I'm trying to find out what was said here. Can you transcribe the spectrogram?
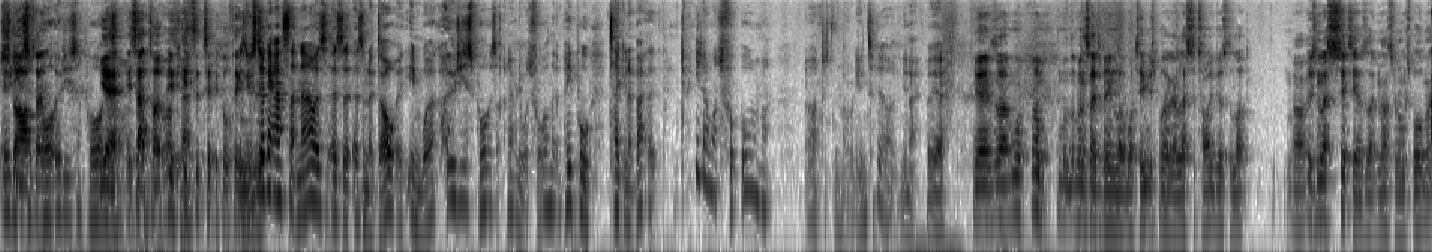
do you starter. support? Who do you support? Yeah, it's that type. It's, Okay. it's a typical thing. We still it? get asked that now as as, a, as an adult in work. Oh, who do you support? Like, I don't really watch football. And People taking it back. Do you mean you don't watch football? I'm like, oh, I'm just not really into it. You know, but yeah, Yeah, it's like, well, well, when I say to me, like, what team you support? I go, Leicester Tigers. They're like, oh, isn't Leicester City? I was like, no, that's the wrong sport, man.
